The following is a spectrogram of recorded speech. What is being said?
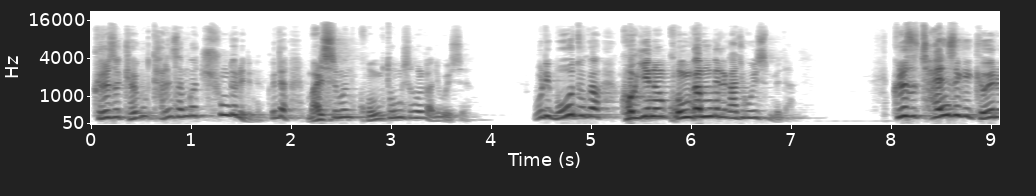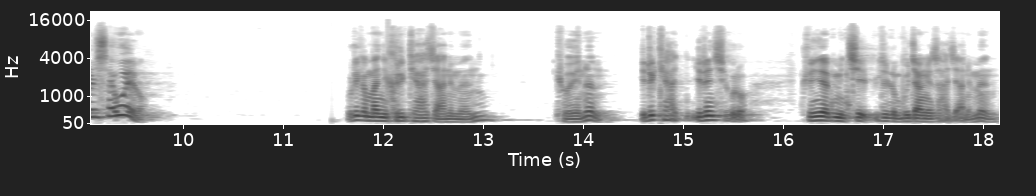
그래서 결국 다른 사람과 충돌이 됩니다. 근데 말씀은 공통성을 가지고 있어요. 우리 모두가 거기에는 공감대를 가지고 있습니다. 그래서 자연스럽게 교회를 세워요. 우리가 만약 그렇게 하지 않으면 교회는 이렇게 이런 식으로 균형 진리로 무장해서 하지 않으면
